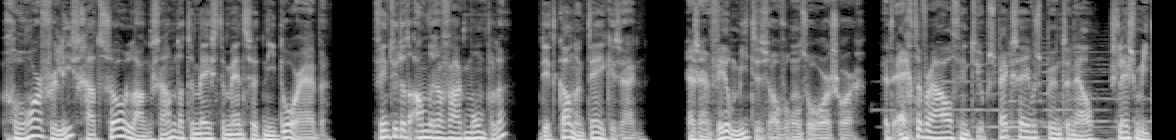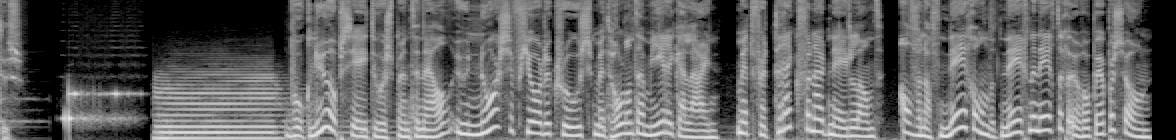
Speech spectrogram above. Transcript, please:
gehoorverlies gaat zo langzaam dat de meeste mensen het niet doorhebben. Vindt u dat anderen vaak mompelen? Dit kan een teken zijn. Er zijn veel mythes over onze hoorzorg. Het echte verhaal vindt u op speksevers.nl slash mythes. Boek nu op zeetours.nl uw Noorse Cruise met Holland America Line. Met vertrek vanuit Nederland. Al vanaf 999 euro per persoon.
